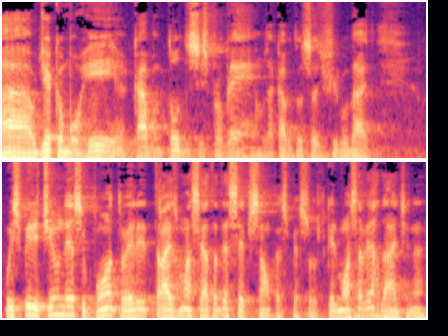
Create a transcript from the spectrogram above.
Ah, o dia que eu morrer, acabam todos esses problemas, acabam todas essas dificuldades. O Espiritismo, nesse ponto, ele traz uma certa decepção para as pessoas, porque ele mostra a verdade, né?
